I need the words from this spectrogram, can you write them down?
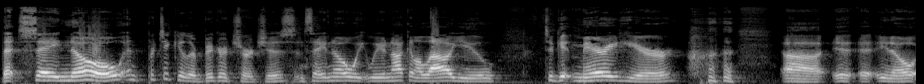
that say no, in particular bigger churches, and say, no, we, we're not going to allow you to get married here, uh, you know,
